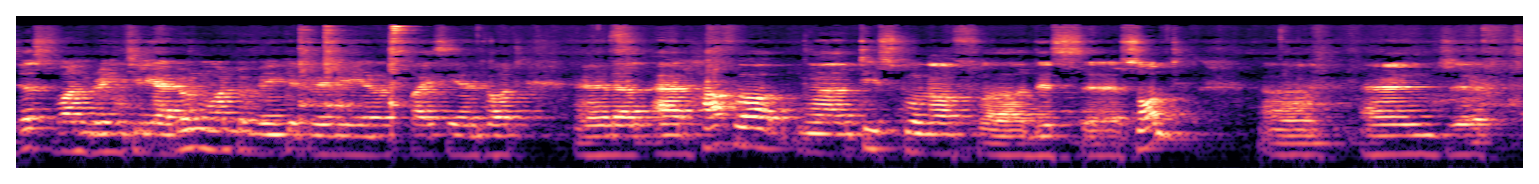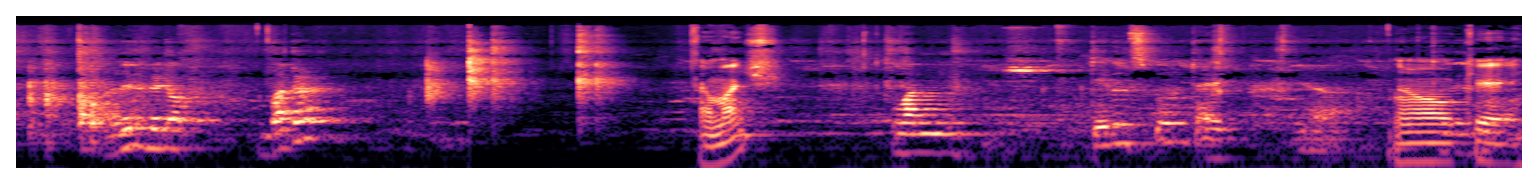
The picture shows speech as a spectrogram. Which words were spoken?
Just one green chili. I don't want to make it really spicy and hot. And I'll add half a uh, teaspoon of uh, this uh, salt uh, and uh, a little bit of butter. How much? One tablespoon type. Yeah, Okay.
